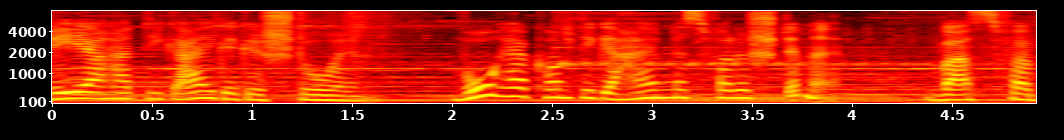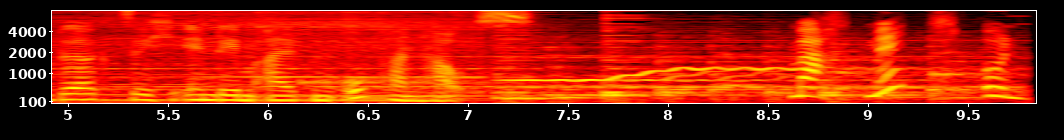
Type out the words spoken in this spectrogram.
Wer hat die Geige gestohlen? Woher kommt die geheimnisvolle Stimme? Was verbirgt sich in dem alten Opernhaus? Macht mit und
